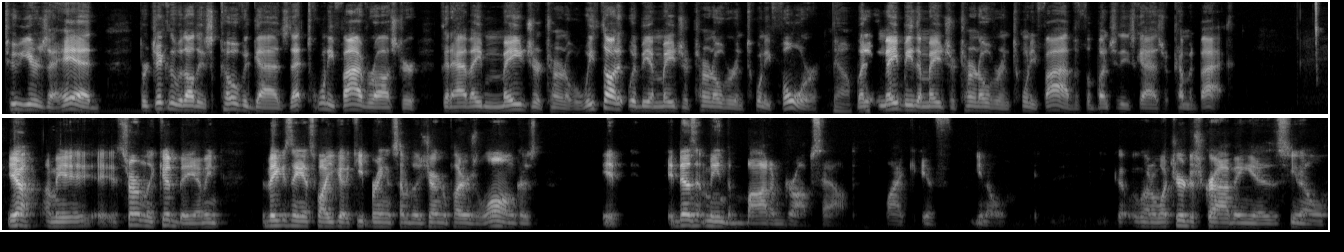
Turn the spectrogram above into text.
two years ahead, particularly with all these COVID guys, that 25 roster could have a major turnover. We thought it would be a major turnover in 24, yeah. but it may be the major turnover in 25 if a bunch of these guys are coming back. Yeah, I mean, it, it certainly could be. I mean, the biggest thing that's why you got to keep bringing some of those younger players along because it doesn't mean the bottom drops out. Like if you know, what you're describing is you know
